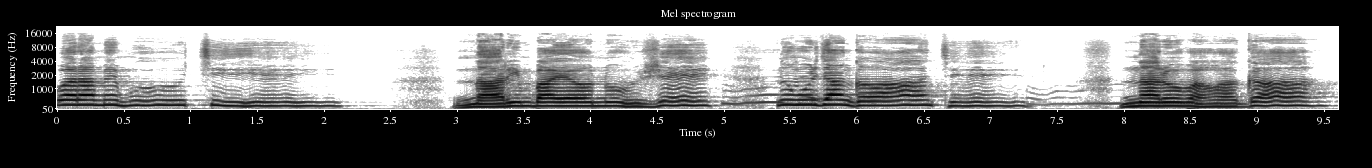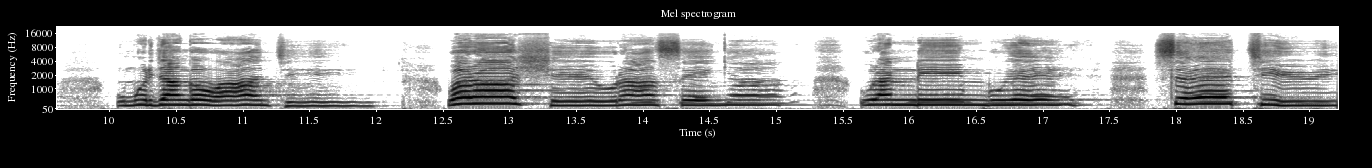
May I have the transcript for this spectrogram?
waramemukiye nari mbayeho ntuje n'umuryango wanjye narubahwaga umuryango wanjye warashe uransenya urandimbuye. Sekibi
